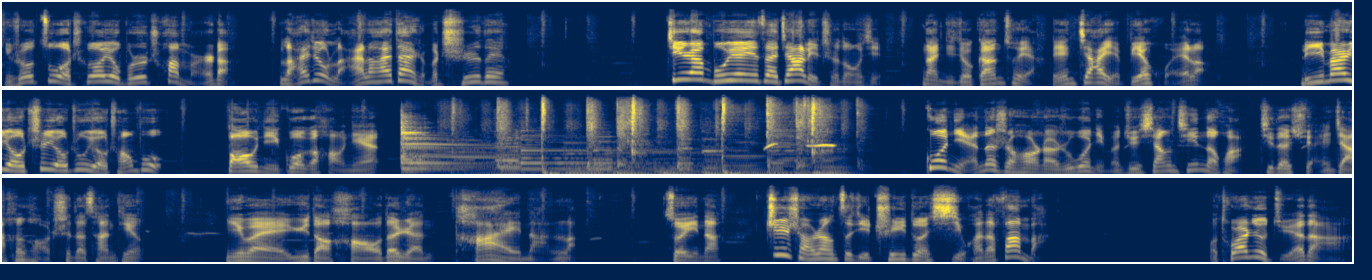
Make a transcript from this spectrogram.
你说坐车又不是串门的，来就来了，还带什么吃的呀？既然不愿意在家里吃东西，那你就干脆呀，连家也别回了。里面有吃有住有床铺，包你过个好年。过年的时候呢，如果你们去相亲的话，记得选一家很好吃的餐厅，因为遇到好的人太难了。所以呢，至少让自己吃一顿喜欢的饭吧。我突然就觉得啊，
